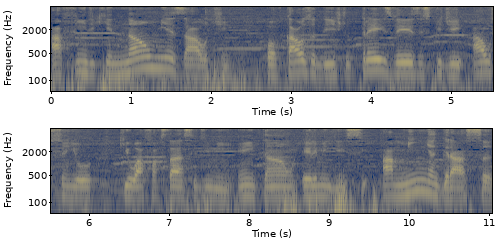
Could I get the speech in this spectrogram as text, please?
a fim de que não me exalte por causa disto, três vezes pedi ao Senhor que o afastasse de mim. Então ele me disse: A minha graça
